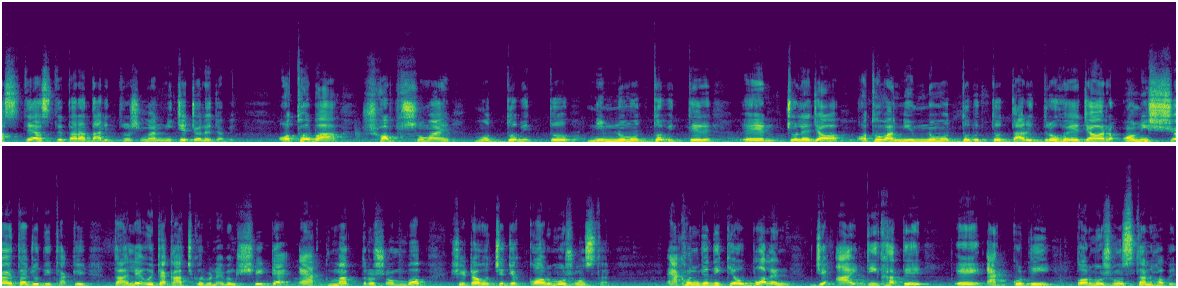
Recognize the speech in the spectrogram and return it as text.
আস্তে আস্তে তারা দারিদ্র সীমার নিচে চলে যাবে। অথবা সব সময় মধ্যবিত্ত, নিম্ন মধ্যবিত্তের চলে যাওয়া অথবা নিম্ন মধ্যবিত্ত দারিদ্র হয়ে যাওয়ার অনিশ্চয়তা যদি থাকে, তাহলে ওইটা কাজ করবে না। এবং সেটা একমাত্র সম্ভব, সেটা হচ্ছে যে কর্মসংস্থান। এখন যদি কেউ বলেন যে আইটি খাতে এক কোটি কর্মসংস্থান হবে,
